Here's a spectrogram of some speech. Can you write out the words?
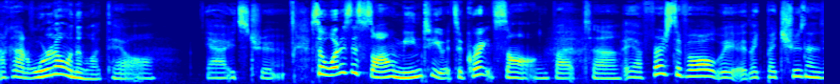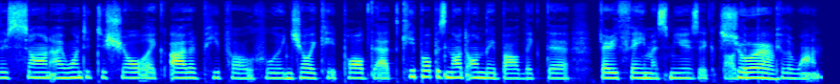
약간 올라오는 것 같아요. Yeah, it's true. So what does this song mean to you? It's a great song, but uh, Yeah, first of all, we, like by choosing this song, I wanted to show like other people who enjoy K-pop that K-pop is not only about like the very famous music, about Sure. the popular one.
